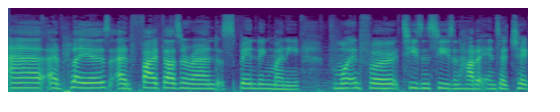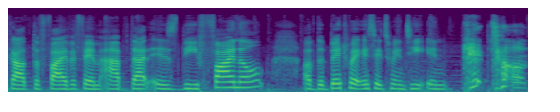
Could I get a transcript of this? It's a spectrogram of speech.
uh, and players, and 5,000 Rand spending money. For more info, T's and C's, and how to enter, check out the 5FM app. That is the final of the Betway SA20 in Cape Town.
